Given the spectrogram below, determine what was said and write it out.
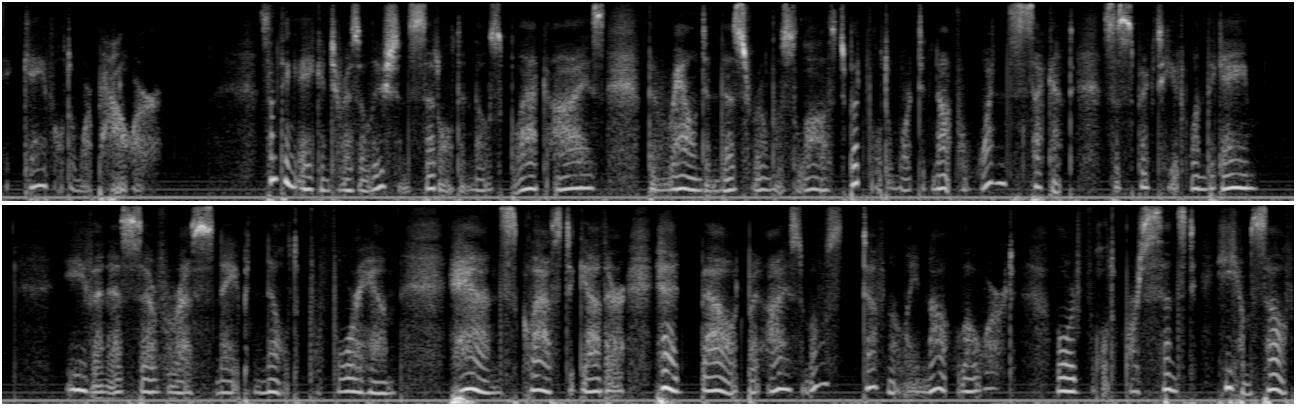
It gave Voldemort power. Something akin to resolution settled in those black eyes. The round in this room was lost, but Voldemort did not for one second suspect he had won the game. Even as Severus Snape knelt before him, hands clasped together, head bowed, but eyes most definitely not lowered, Lord Voldemort sensed he himself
